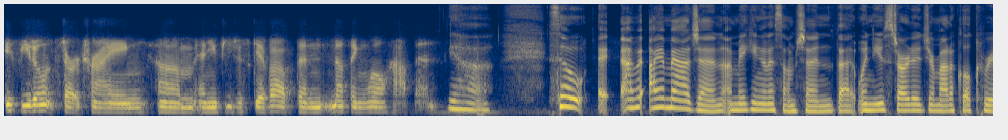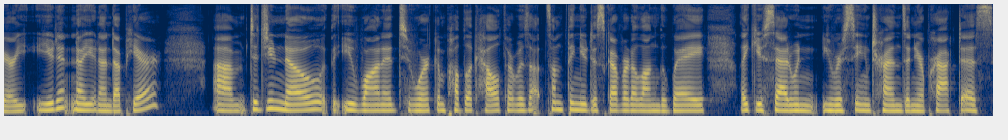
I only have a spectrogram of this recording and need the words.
if you don't start trying um, and if you just give up, then nothing will happen. Yeah. So I, I, imagine I'm making an assumption that when you started your medical career, you didn't know you'd end up here. Um, did you know that you wanted to work in public health, or was that something you discovered along the way? Like you said, when you were seeing trends in your practice,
